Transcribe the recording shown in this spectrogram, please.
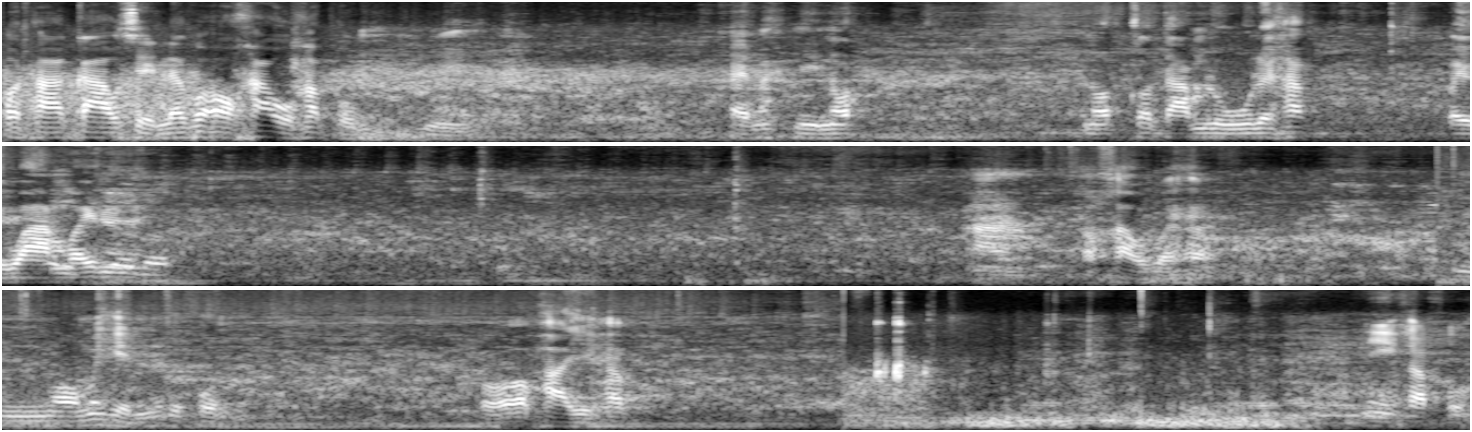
พอทากาวเสร็จแล้วก็เอาเข้าครับผมนี่ใช่ไหมนี่น็อต น็อตก็ตามรูเลยครับ ไปวางไว้เลยอ่าเอาเข้าไว้ครับ มองไม่เห็นนะทุกคน ขออภัยครับ นี่ครับผม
